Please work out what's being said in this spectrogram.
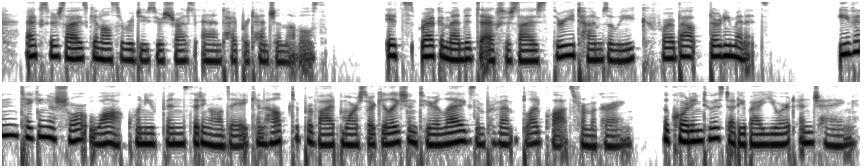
exercise can also reduce your stress and hypertension levels. It's recommended to exercise three times a week for about 30 minutes. Even taking a short walk when you've been sitting all day can help to provide more circulation to your legs and prevent blood clots from occurring. According to a study by Ewert and Chang,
